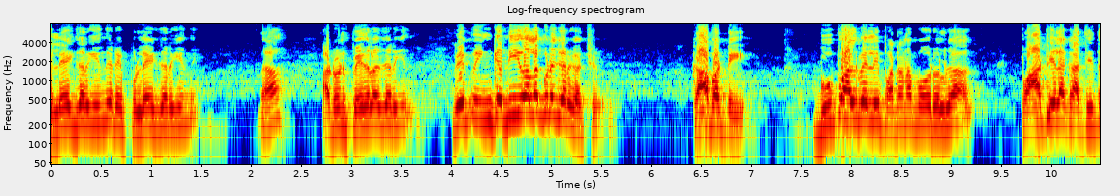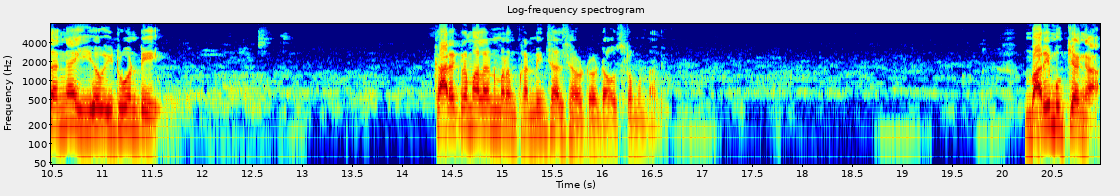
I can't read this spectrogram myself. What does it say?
ఎల్లేక జరిగింది? రేపు పుల్లేక జరిగింది. అటువంటి పేదలకు జరిగింది. రేపు ఇంకా నీ వాళ్ళకు కూడా జరగచ్చు. కాబట్టి భూపాలపల్లి పట్టణ పౌరులుగా పార్టీలకు అతీతంగా ఈ- ఇటువంటి కార్యక్రమాలను మనం ఖండించాల్సినటువంటి అవసరం ఉన్నది. మరి ముఖ్యంగా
